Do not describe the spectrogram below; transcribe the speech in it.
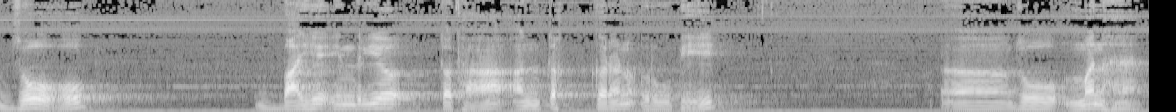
जो बाह्य इंद्रिय तथा अंतकरण रूपी जो मन है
